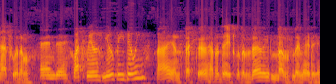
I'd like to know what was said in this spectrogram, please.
chat with him. And uh, what will you be doing? I, Inspector, have a date with a very lovely lady.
